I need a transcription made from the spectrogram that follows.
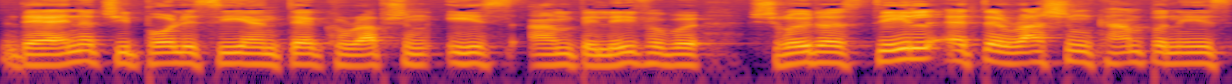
their energy policy and their corruption is unbelievable. Schröder still at the Russian companies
